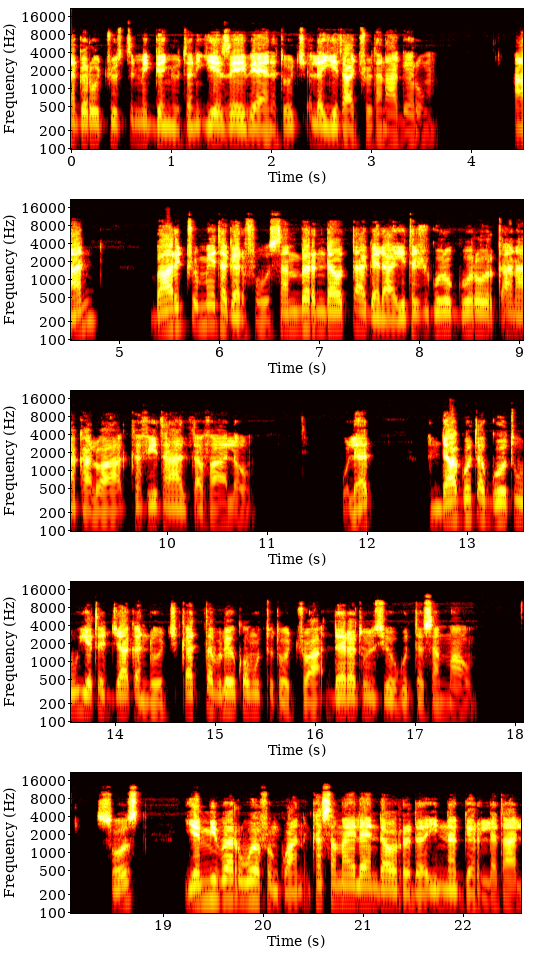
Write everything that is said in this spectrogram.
ነገሮች ውስጥ የሚገኙትን የዘይቤ አይነቶች ለይታችሁ ተናገሩ። አንድ በአርጩሜ ተገርፎ ሰንበር እንዳወጣ ገላ የተዥጎረጎረው እርቃን አካሏ ከፊት አልጠፋ አለው። ሁለት እንዳጎጠጎጡ የጥጃ ቀንዶች ቀጥ ብሎ የቆሙት ጡቶቿ ደረቱን ሲወጉት ተሰማው። ሶስት የሚበር ወፍ እንኳን ከሰማይ ላይ እንዳወረደ ይነገርለታል።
